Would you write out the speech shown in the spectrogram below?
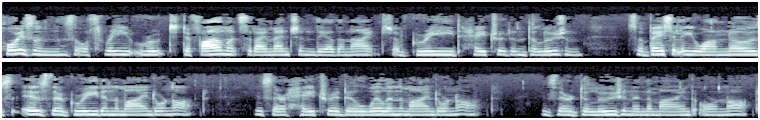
poisons or three root defilements that I mentioned the other night of greed, hatred and delusion. So basically one knows, is there greed in the mind or not? Is there hatred, ill will in the mind or not? Is there delusion in the mind or not?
